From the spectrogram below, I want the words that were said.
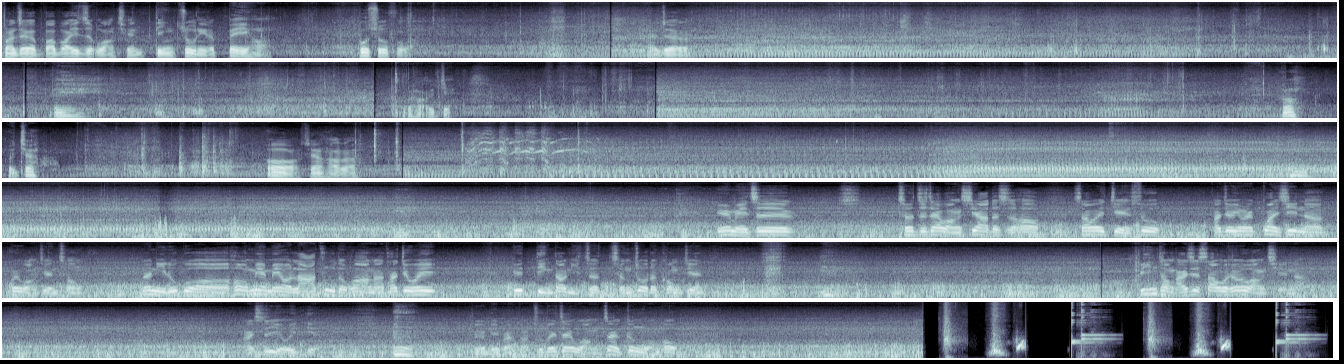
不然这个包包一直往前顶住你的背哈。不舒服，太热了。哎，会好一点。好，回家。哦，这样好了。因为每次车子在往下的时候，稍微减速，它就因为惯性呢会往前冲。那你如果后面没有拉住的话呢，它就会越顶到你这乘坐的空间。冰桶还是稍微会往前呐，还是有一点，这个没办法，除非再往再更往后。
